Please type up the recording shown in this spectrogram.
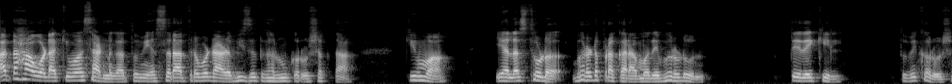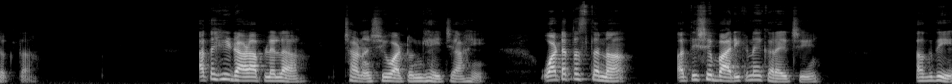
आता हा वडा किंवा सांडगा तुम्ही असं रात्रभर डाळ भिजत घालून करू शकता किंवा यालाच थोडं भरड प्रकारामध्ये भरडून ते देखील तुम्ही करू शकता. आता ही डाळ आपल्याला छान अशी वाटून घ्यायची आहे. वाटत असताना अतिशय बारीक नाही करायची. अगदी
